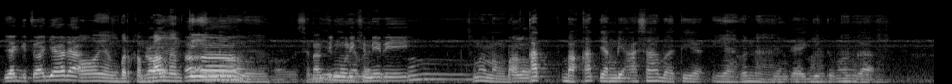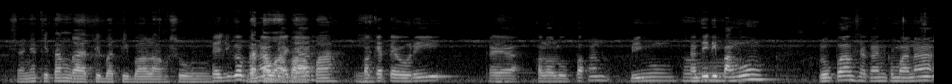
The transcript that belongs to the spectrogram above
ya gitu aja ada. oh yang berkembang Kalau- nanti eh, eh. ya. oh, Nanti ngulik sendiri. Cuma emang bakat bakat yang diasah berarti ya iya benar yang kayak gitu mah enggak misalnya kita nggak tiba-tiba langsung Saya juga pernah tahu belajar apa-apa pakai teori kayak kalau lupa kan bingung. Nanti di panggung lupa misalkan ke mana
